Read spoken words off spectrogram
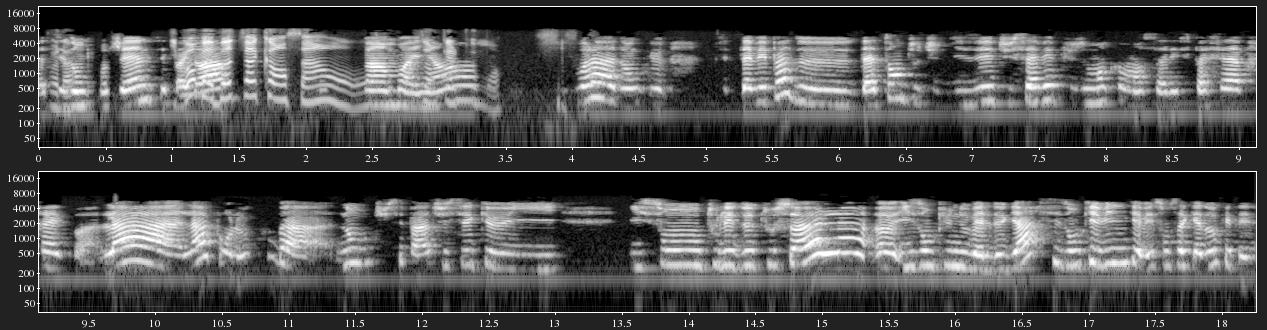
la Voilà. saison prochaine. C'est pas bon, grave. ben, bonnes vacances, hein. On, Ben, on moyen. dans quelques mois. Voilà, donc euh, t'avais pas de d'attente où tu te disais, tu savais plus ou moins comment ça allait se passer après, quoi. Là, là pour le coup, bah non, tu sais pas. Tu sais que ils, ils sont tous les deux tout seuls. euh, ils ont plus de nouvelles de Garth. Ils ont Kevin qui avait son sac à dos qui était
